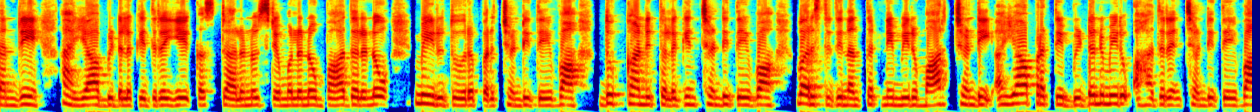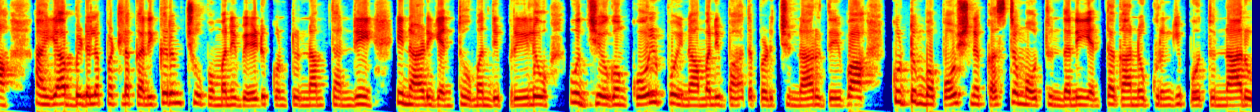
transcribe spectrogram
తండ్రి. అయ్యా బిడ్డలకు ఎదురయ్యే కష్టాలను శ్రమలను బాధలను మీరు దూరపరచండి దేవా. దుఃఖాన్ని తొలగించండి దేవా. వారి స్థితినంతటిని మీరు మార్చండి. అయ్యా ప్రతి బిడ్డను మీరు ఆదరించండి దేవా. అయ్యా బిడ్డల పట్ల కనికరం చూపమని వేడుకుంటున్నాం తండ్రి. ఈనాడు ఎంతో మంది ప్రియులు ఉద్యోగం కోల్పోయినామని బాధపడుచున్నారు దేవా. కుటుంబ పోషణ కష్టమవుతుందని ఎంతగానో కృంగిపోతున్నారు.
